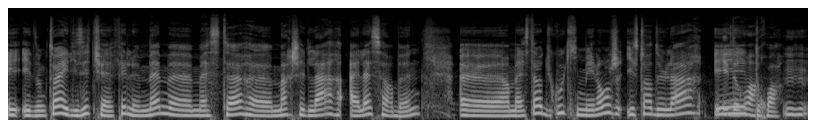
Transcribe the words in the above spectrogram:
Et, donc toi, Élisée, tu as fait le même euh, master euh, marché de l'art à la Sorbonne, euh, un master du coup qui mélange histoire de l'art et, droit. Mhm.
